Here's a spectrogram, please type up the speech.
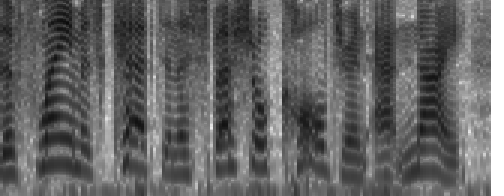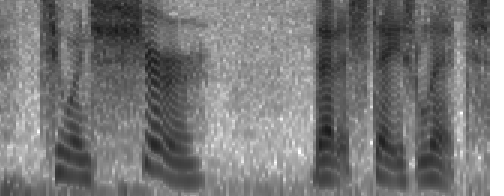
The flame is kept in a special cauldron at night to ensure that it stays lit.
